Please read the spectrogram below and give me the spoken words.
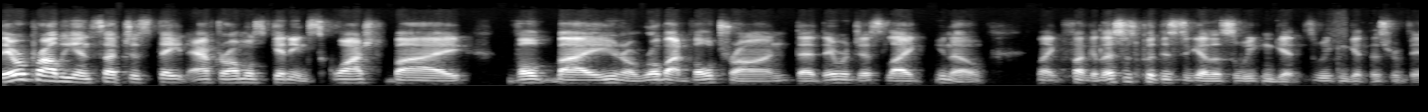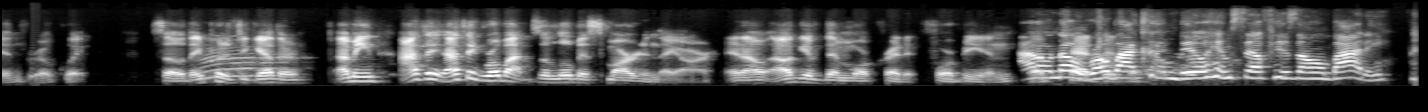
they were probably in such a state after almost getting squashed by Volt by you know robot Voltron that they were just like you know like fuck it let's just put this together so we can get so we can get this revenge real quick. So they put it mm. together. I mean, I think I think robots a little bit smarter than they are, and I'll I'll give them more credit for being. I don't uh, know. Robot couldn't build himself his own body.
